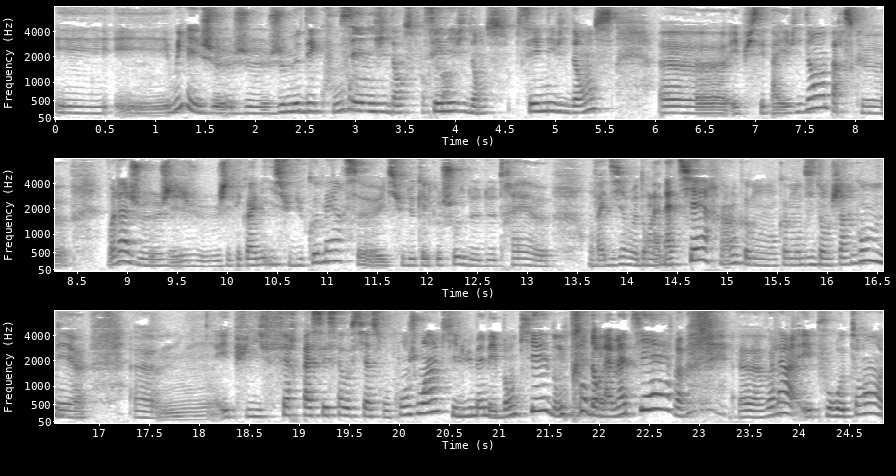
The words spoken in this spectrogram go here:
et, oui, je, je, me découvre. C'est une évidence pour C'est une évidence. C'est une évidence. Euh, et puis c'est pas évident parce que voilà, j'étais quand même issue du commerce, euh, issue de quelque chose de, très, euh, on va dire, dans la matière, hein, comme, on, comme, on, dit dans le jargon. Mais, et puis faire passer ça aussi à son conjoint, qui lui-même est banquier, donc très dans la matière. voilà, et pour autant,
